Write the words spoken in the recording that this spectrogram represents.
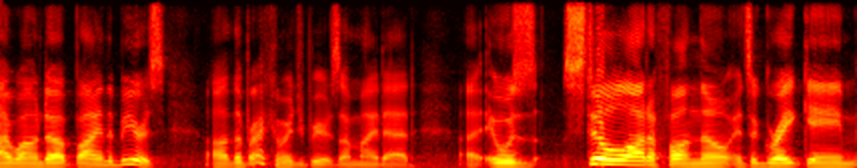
I wound up buying the beers, uh, the Breckenridge beers, I might add. Uh, it was still a lot of fun though. It's a great game,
